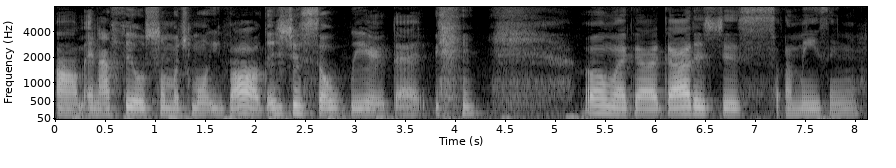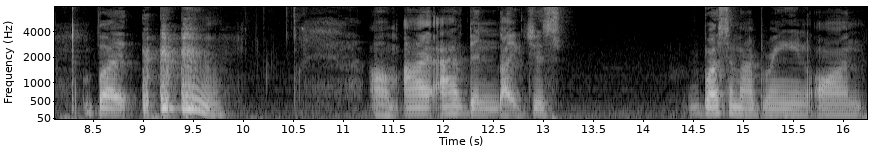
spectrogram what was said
um, and I feel so much more evolved, it's just so weird that. Oh my God, God is just amazing. But um, I I have been like just busting my brain on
